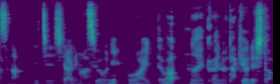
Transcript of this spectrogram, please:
せな一日でありますように、お相手は内科医の竹雄でした。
